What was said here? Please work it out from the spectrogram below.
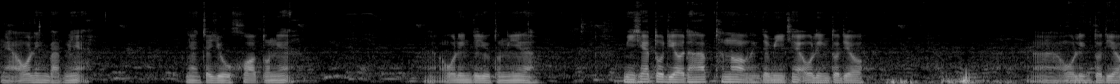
เนี่ยโอลิงแบบเนี้ยเนี่ยจะอยู่ครอบตรงเนี้ยโอลิงจะอยู่ตรงนี้นะมีแค่ตัวเดียวนะครับข้างนอกจะมีแค่โอลิงตัวเดียวอ่าโอลิงตัวเดียว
